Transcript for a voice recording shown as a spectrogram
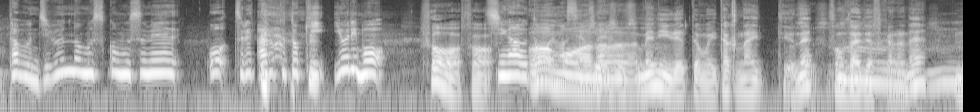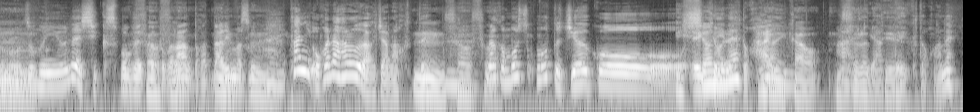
多分自分の息子娘を連れて歩く時よりもそうそう。違うと思いますよね。あもうあの目に入れても痛くないっていうね存在ですからね、もう俗に言うねシックスポケットとかなんとかってありますけど、単にお金払うだけじゃなくて、なんかもしもっと違うこう一緒にね影響力とか、はい何かをするっていう。はいやっていくとかね、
